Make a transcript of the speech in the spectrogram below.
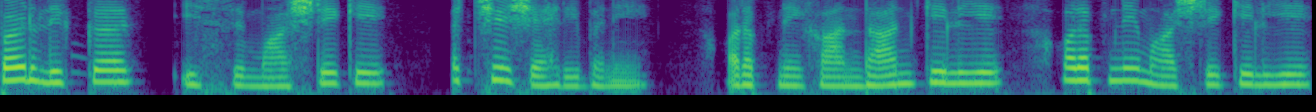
پڑھ لکھ کر اس معاشرے کے اچھے شہری بنے اور اپنے خاندان کے لیے اور اپنے معاشرے کے لیے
